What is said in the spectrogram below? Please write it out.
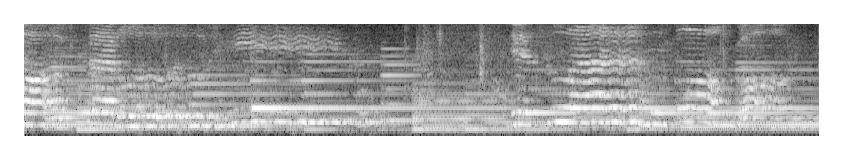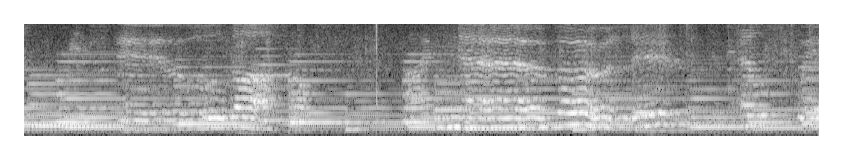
grandpa settled here. His land's long gone, still the house. I've never lived elsewhere.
